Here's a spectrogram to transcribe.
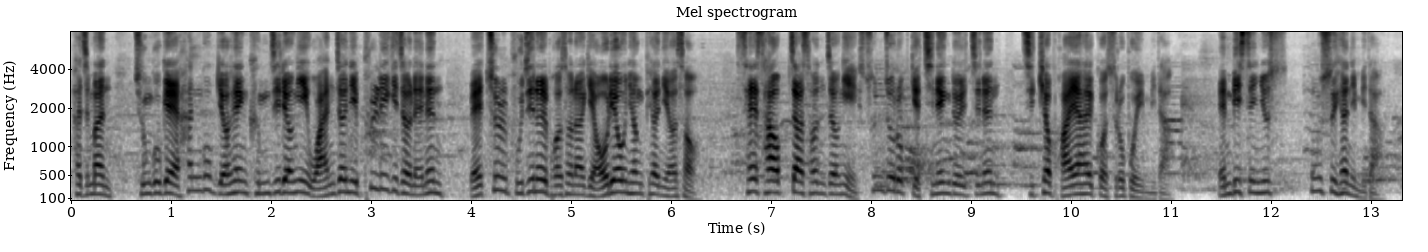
하지만 중국의 한국 여행 금지령이 완전히 풀리기 전에는 매출 부진을 벗어나기 어려운 형편이어서 새 사업자 선정이 순조롭게 진행될지는 지켜봐야 할 것으로 보입니다. MBC 뉴스 홍수현입니다.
